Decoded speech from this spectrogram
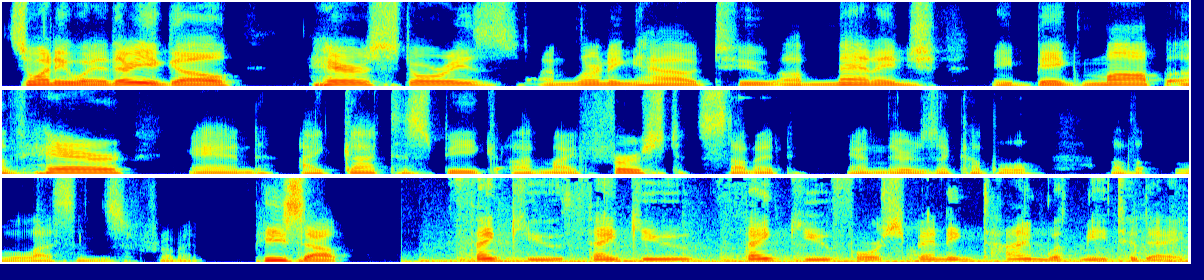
So, anyway, there you go. Hair stories. I'm learning how to uh, manage a big mop of hair. And I got to speak on my first summit, and there's a couple of lessons from it. Peace out. Thank you, thank you, thank you for spending time with me today.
